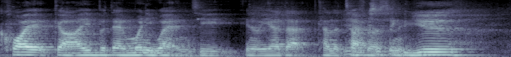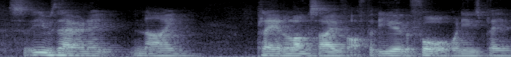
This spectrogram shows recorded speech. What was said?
quiet guy, but then when he went, he you know he had that kind of Yeah, 'cause toughness. I think the year, so he was there in 8, 9, playing alongside Voth, but the year before, when he was playing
